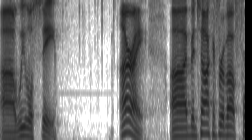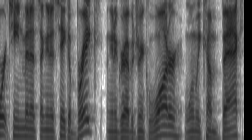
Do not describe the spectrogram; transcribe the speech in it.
Uh, we will see. All right. Uh, I've been talking for about 14 minutes. I'm going to take a break. I'm going to grab a drink of water. When we come back,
